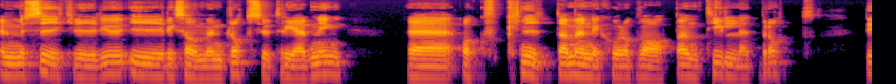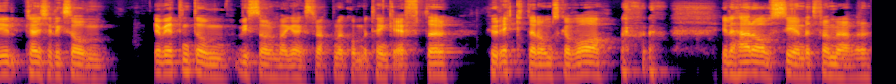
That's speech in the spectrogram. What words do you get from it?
en musikvideo i liksom en brottsutredning eh, och knyta människor och vapen till ett brott. Det är kanske liksom jag vet inte om vissa av de här gangsterrapparna kommer tänka efter hur äkta de ska vara i det här avseendet framöver.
